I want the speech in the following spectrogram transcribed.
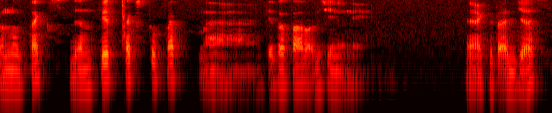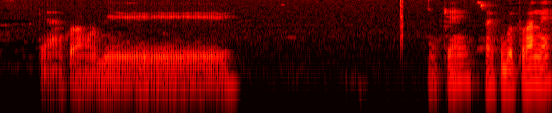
menu teks dan fit text to pad nah kita taruh di sini nih. Ya kita adjust. Ya kurang lebih. Oke okay, sesuai kebutuhan ya.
